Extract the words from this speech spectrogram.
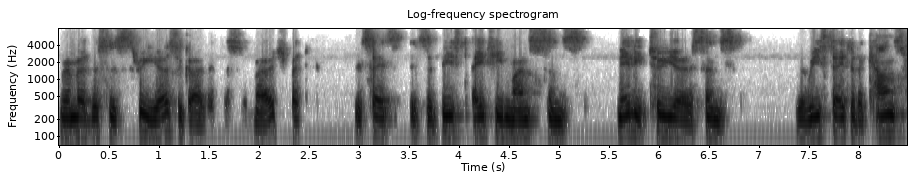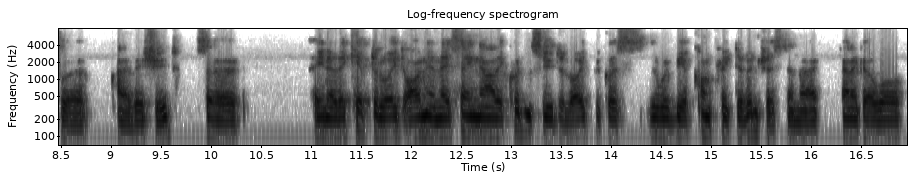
Remember, this is three years ago that this emerged, but it says it's at least 18 months since, nearly two years since the restated accounts were kind of issued. So, you know, they kept Deloitte on and they're saying now they couldn't sue Deloitte because there would be a conflict of interest. And I kind of go, well,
